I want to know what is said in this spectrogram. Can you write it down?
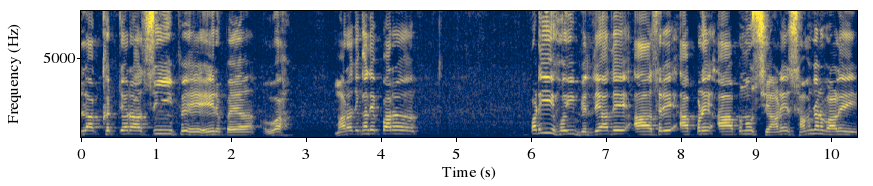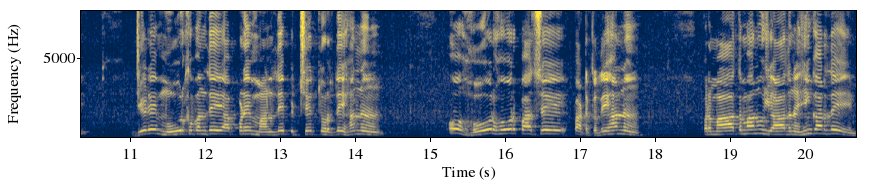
ਲੱਖ 84 ਫੇਰ ਪਿਆ ਵਾਹ। ਮਹਾਰਾਜ ਕਹਿੰਦੇ, ਪਰ ਪੜ੍ਹੀ ਹੋਈ ਵਿੱਦਿਆ ਦੇ ਆਸਰੇ ਆਪਣੇ ਆਪ ਨੂੰ ਸਿਆਣੇ ਸਮਝਣ ਵਾਲੇ ਜਿਹੜੇ ਮੂਰਖ ਬੰਦੇ ਆਪਣੇ ਮਨ ਦੇ ਪਿੱਛੇ ਤੁਰਦੇ ਹਨ, ਉਹ ਹੋਰ ਹੋਰ ਪਾਸੇ ਭਟਕਦੇ ਹਨ। ਪਰਮਾਤਮਾ ਨੂੰ ਯਾਦ ਨਹੀਂ ਕਰਦੇ।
